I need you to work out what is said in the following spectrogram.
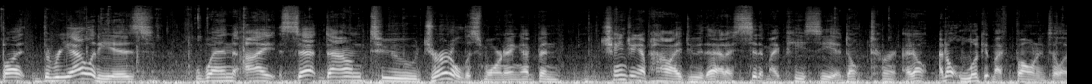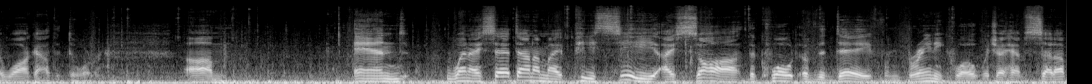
but the reality is when I sat down to journal this morning, I've been changing up how I do that. I sit at my PC. I don't turn. I don't. I don't look at my phone until I walk out the door. Um, and when I sat down on my PC, I saw the quote of the day from Brainy Quote, which I have set up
